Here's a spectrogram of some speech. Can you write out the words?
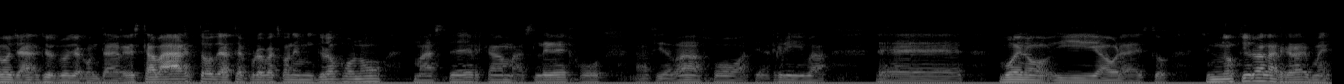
os voy a contar. Estaba harto de hacer pruebas con el micrófono, más cerca, más lejos, hacia abajo, hacia arriba. eh, bueno, y ahora esto. No quiero alargarme,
